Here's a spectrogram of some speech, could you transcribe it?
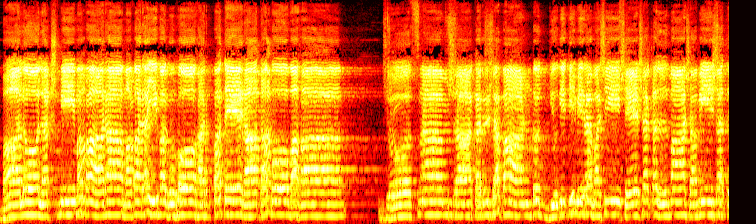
बालो लक्ष्मीमपारामपरैव गुहो हर्पते रातपोवः ज्योत्स्नाम् शाकर्षपाण्डुद्युदितिमिरमशीशेषकल्माशमीषत्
